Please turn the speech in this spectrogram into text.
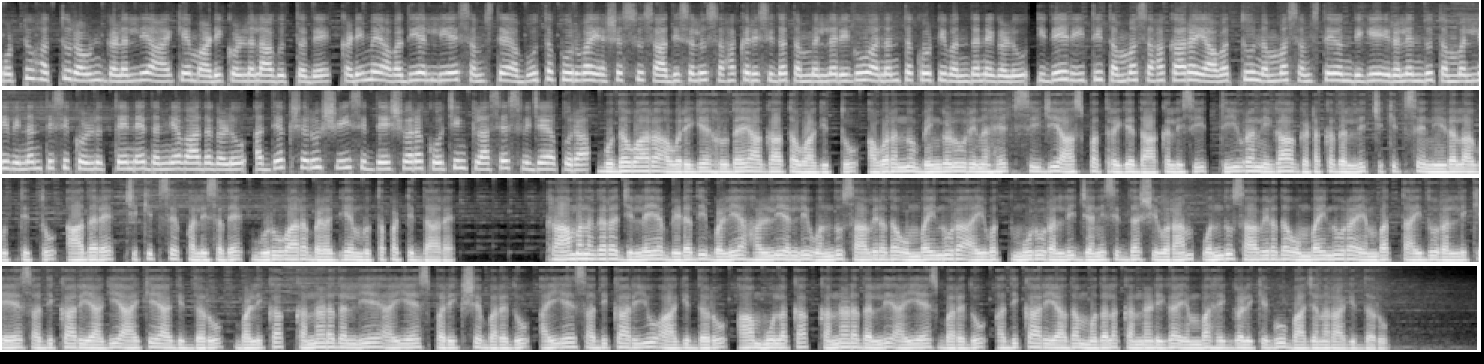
ಒಟ್ಟು ಹತ್ತು ರೌಂಡ್ಗಳಲ್ಲಿ ಆಯ್ಕೆ ಮಾಡಿಕೊಳ್ಳಲಾಗುತ್ತದೆ. ಕಡಿಮೆ ಅವಧಿಯಲ್ಲಿಯೇ ಸಂಸ್ಥೆ ಅಭೂತಪೂರ್ವ ಯಶಸ್ಸು ಸಾಧಿಸಲು ಸಹಕರಿಸಿದ ತಮ್ಮೆಲ್ಲರಿಗೂ ಅನಂತಕೋಟಿ ವಂದನೆಗಳು. ಇದೇ ರೀತಿ ತಮ್ಮ ಸಹಕಾರ ಯಾವತ್ತೂ ನಮ್ಮ ಸಂಸ್ಥೆಯೊಂದಿಗೆ ಇರಲೆಂದು ತಮ್ಮಲ್ಲಿ ವಿನಂತಿಸಿಕೊಳ್ಳುತ್ತೇನೆ. ಧನ್ಯವಾದಗಳು. ಅಧ್ಯಕ್ಷರು ಶ್ರೀ ಸಿದ್ದೇಶ್ವರ ಕೋಚಿಂಗ್ ಕ್ಲಾಸೆಸ್ ವಿಜಯಪುರ. ಬುಧವಾರ ಅವರಿಗೆ ಹೃದಯಾಘಾತವಾಗಿತ್ತು. ಅವರನ್ನು ಬೆಂಗಳೂರಿನ ಎಚ್ಸಿಜಿ ಆಸ್ಪತ್ರೆಗೆ ದಾಖಲಿಸಿ ತೀವ್ರ ನಿಗಾ ಘಟಕದಲ್ಲಿ ಚಿಕಿತ್ಸೆ ನೀಡಲಾಗುತ್ತಿತ್ತು. ಆದರೆ ಚಿಕಿತ್ಸೆ ಫಲಿಸದೆ ಗುರುವಾರ ಬೆಳಗ್ಗೆ ಮೃತಪಟ್ಟಿದ್ದಾರೆ. ರಾಮನಗರ ಜಿಲ್ಲೆಯ ಬಿಡದಿ ಬಳಿಯ ಹಳ್ಳಿಯಲ್ಲಿ ಒಂದು ಸಾವಿರದ ಒಂಬೈನೂರ ಐವತ್ಮೂರರಲ್ಲಿ ಜನಿಸಿದ್ದ ಶಿವರಾಮ್, ಒಂದು ಸಾವಿರದ ಒಂಬೈನೂರ ಎಂಬತ್ತೈದರಲ್ಲಿ ಕೆಎಸ್ ಅಧಿಕಾರಿಯಾಗಿ ಆಯ್ಕೆಯಾಗಿದ್ದರು. ಬಳಿಕ ಕನ್ನಡದಲ್ಲಿಯೇ ಐಎಎಸ್ ಪರೀಕ್ಷೆ ಬರೆದು ಐಎಎಸ್ ಅಧಿಕಾರಿಯೂ ಆಗಿದ್ದರು. ಆ ಮೂಲಕ ಕನ್ನಡದಲ್ಲಿ ಐಎಎಸ್ ಬರೆದು ಅಧಿಕಾರಿಯಾದ ಮೊದಲ ಕನ್ನಡಿಗ ಎಂಬ ಹೆಗ್ಗಳಿಕೆಗೂ ಭಾಜನರಾಗಿದ್ದರು.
